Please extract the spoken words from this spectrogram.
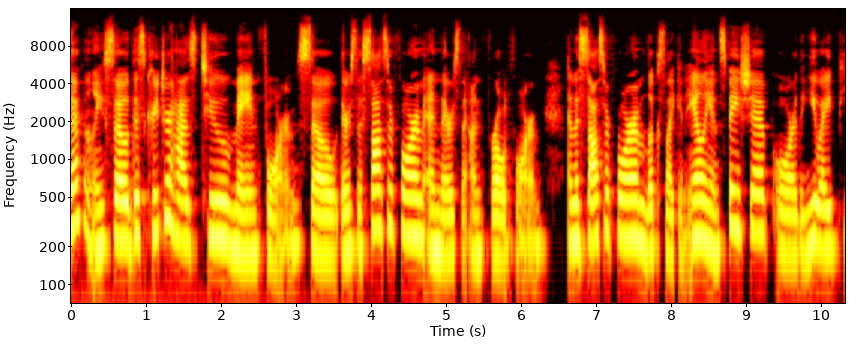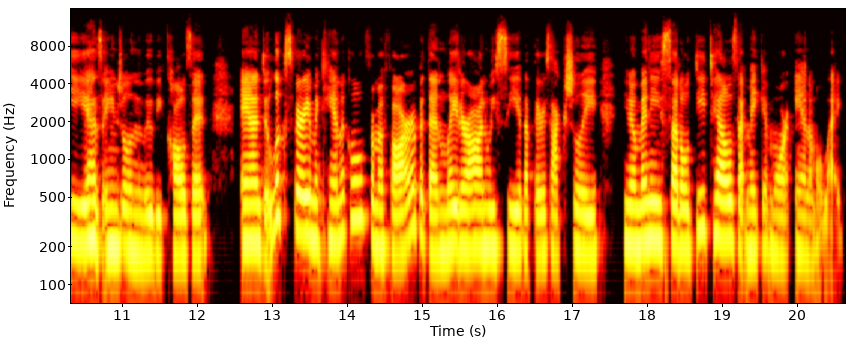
Definitely. So this creature has two main forms. So there's the saucer form and there's the unfurled form. And the saucer form looks like an alien spaceship or the UAP, as Angel in the movie calls it. And it looks very mechanical from afar, but then later on we see that there's actually, you know, many subtle details that make it more animal-like.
